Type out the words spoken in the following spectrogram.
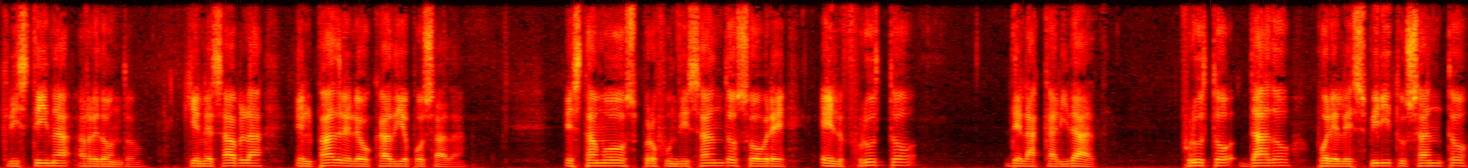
Cristina Arredondo, quien les habla el Padre Leocadio Posada. Estamos profundizando sobre el fruto de la caridad, fruto dado por el Espíritu Santo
